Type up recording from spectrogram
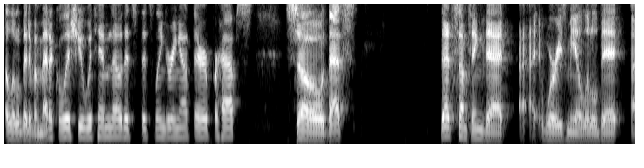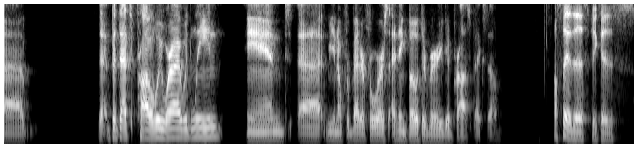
a little bit of a medical issue with him though that's that's lingering out there perhaps. So that's that's something that uh, worries me a little bit. Uh, that, but that's probably where I would lean. And uh, you know, for better for worse, I think both are very good prospects. Though I'll say this because,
